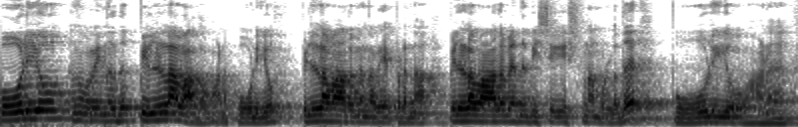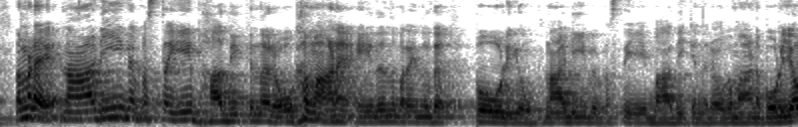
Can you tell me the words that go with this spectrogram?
പോളിയോ എന്ന് പറയുന്നത് പിള്ളവാദമാണ്. പോളിയോ പിള്ളവാദം എന്നറിയപ്പെടുന്ന പിള്ളവാദം എന്ന വിശേഷണമുള്ളത് പോളിയോ ആണ്. നമ്മുടെ നാഡീവ്യവസ്ഥയെ ബാധിക്കുന്ന രോഗമാണ് ഏതെന്ന് പറയുന്നത്? പോളിയോ നാഡീവ്യവസ്ഥയെ ബാധിക്കുന്ന രോഗമാണ് പോളിയോ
